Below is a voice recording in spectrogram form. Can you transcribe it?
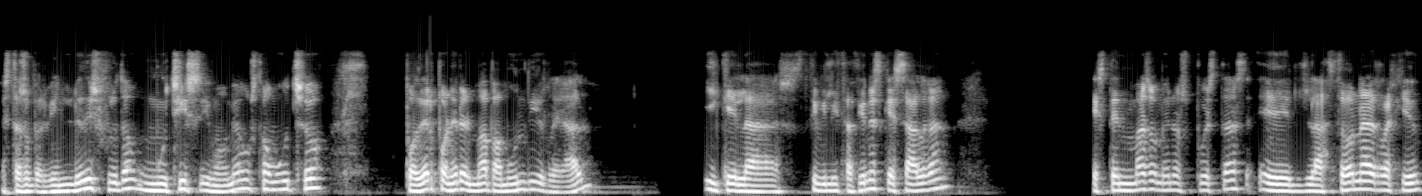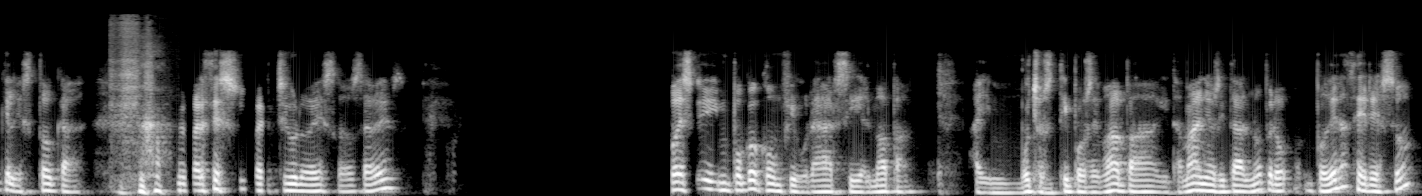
Está súper bien. Lo he disfrutado muchísimo. Me ha gustado mucho poder poner el mapa mundi real y que las civilizaciones que salgan estén más o menos puestas en la zona, región que les toca. Me parece súper chulo eso, ¿sabes? Puedes un poco configurar, sí, el mapa. Hay muchos tipos de mapa y tamaños y tal, ¿no? Pero poder hacer eso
